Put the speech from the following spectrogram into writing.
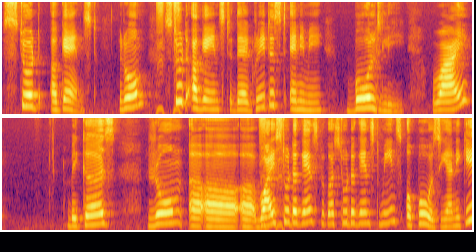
stood against. Rome stood against their greatest enemy boldly. Why? Because Rome, uh, uh, uh, why stood against? Because stood against means oppose, यानी कि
